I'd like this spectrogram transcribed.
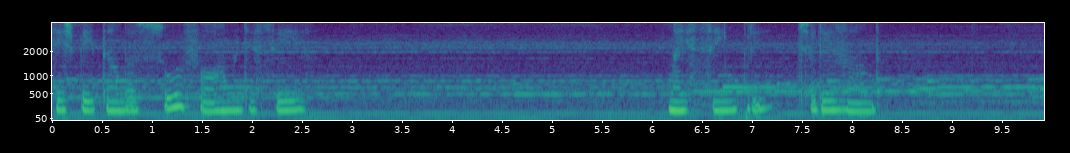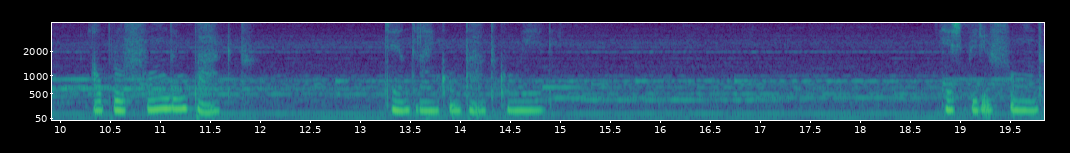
respeitando a sua forma de ser, mas sempre te levando ao profundo impacto de entrar em contato com Ele. Respire fundo,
